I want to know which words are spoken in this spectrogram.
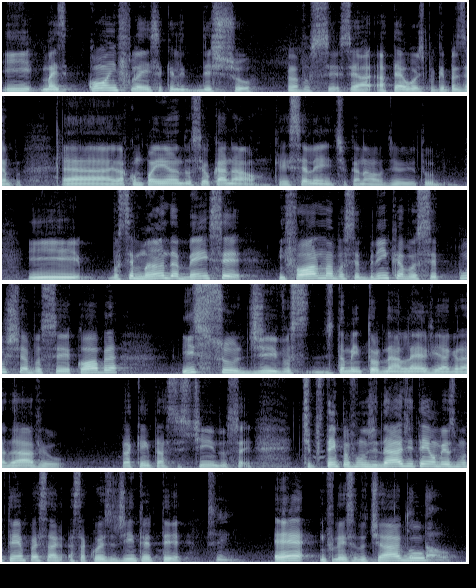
E, mas qual a influência que ele deixou para você, você, até hoje? Porque, por exemplo, é, acompanhando o seu canal, que é excelente, o canal de YouTube, e você manda bem, você informa, você brinca, você puxa, você cobra. Isso de, de também tornar leve e agradável para quem está assistindo, tipo, tem profundidade e tem ao mesmo tempo essa, essa coisa de entreter. Sim. É influência do Thiago? Total.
